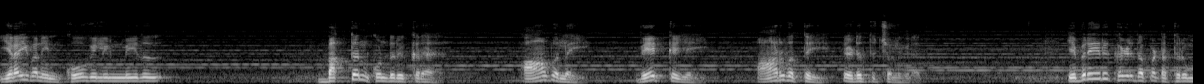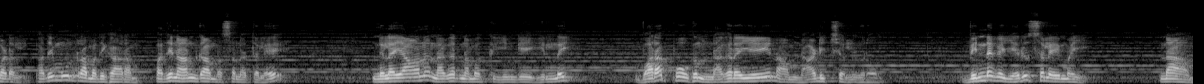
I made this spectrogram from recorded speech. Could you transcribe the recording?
இறைவனின் கோவிலின் மீது பக்தன் கொண்டிருக்கிற ஆவலை வேட்கையை ஆர்வத்தை எடுத்துச் சொல்கிறது. எபிரேருக்கு எழுதப்பட்ட திருமடல் பதிமூன்றாம் அதிகாரம் பதினான்காம் வசனத்திலே நிலையான நகர் நமக்கு இங்கே இல்லை. வரப்போகும் நகரையே நாம் நாடிச் செல்கிறோம். விண்ணக எருசலேமை நாம்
